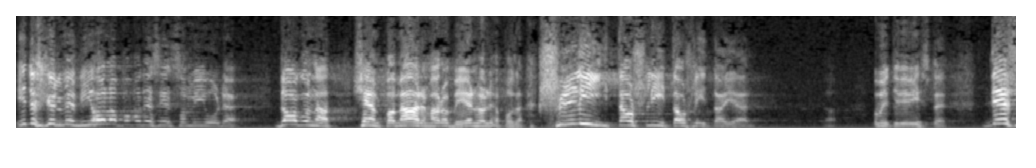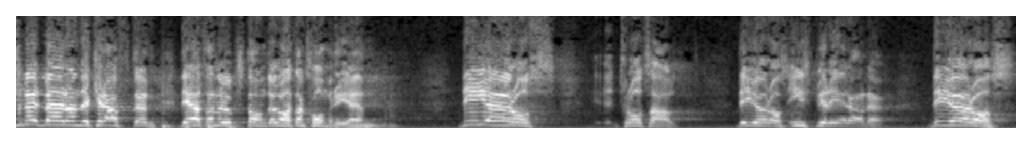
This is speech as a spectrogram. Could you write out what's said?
Inte skulle vi hålla på på det sätt som vi gjorde. Dag och natt kämpa med armar och ben, höll jag på att. Slita och slita och slita igen. Ja, om inte vi visste. Det som är bärande kraften, det är att han är uppstånden och att han kommer igen. Det gör oss, trots allt, det gör oss inspirerade. Det gör oss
